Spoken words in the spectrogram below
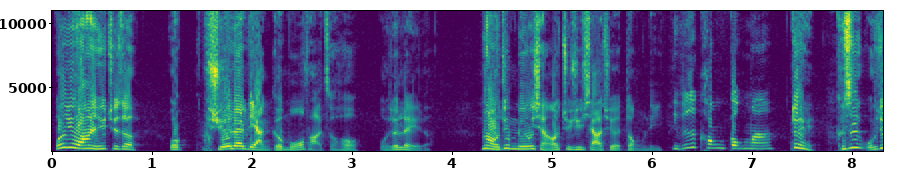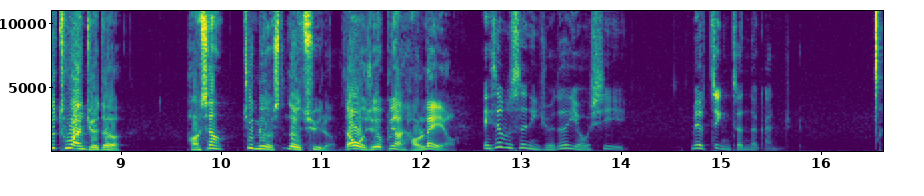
我一玩完就觉得，我学了两个魔法之后，我就累了，那我就没有想要继续下去的动力。你不是空攻吗？对，可是我就突然觉得好像就没有乐趣了，然后我觉得不想好累哦。诶，是不是你觉得游戏没有竞争的感觉？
